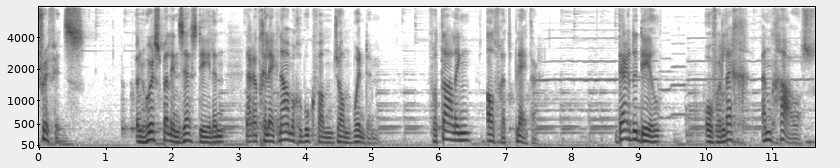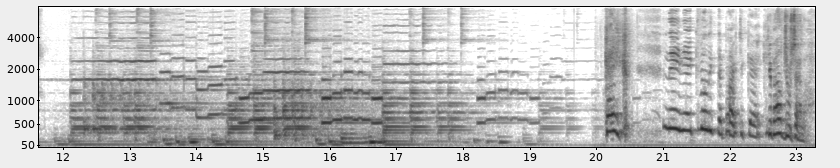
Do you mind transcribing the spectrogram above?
Triffids. Een hoorspel in zes delen naar het gelijknamige boek van John Wyndham. Vertaling Alfred Pleiter. Derde deel Overleg en chaos. Kijk! Nee, nee, ik wil niet naar buiten kijken. Jawel, Josella.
